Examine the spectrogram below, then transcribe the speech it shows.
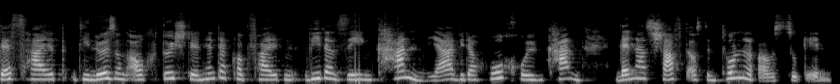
deshalb die Lösung auch durch den Hinterkopf halten wieder sehen kann, ja, wieder hochholen kann, wenn er es schafft, aus dem Tunnel rauszugehen.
